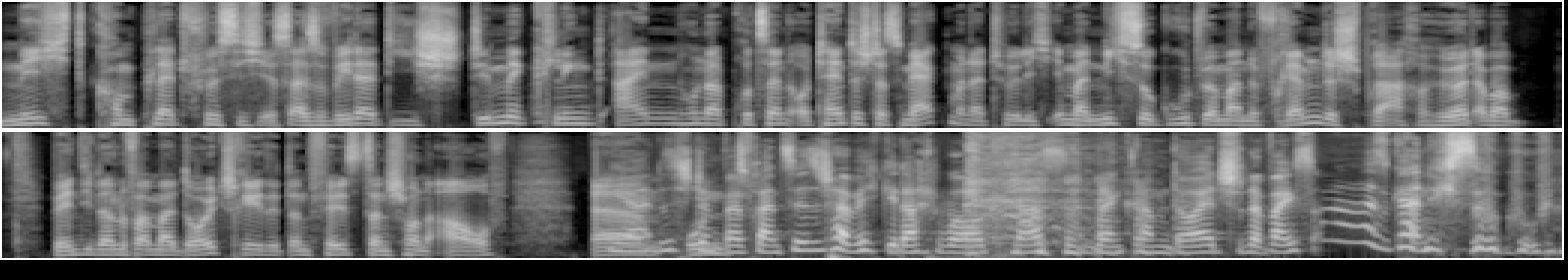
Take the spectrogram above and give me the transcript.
nicht komplett flüssig ist. Also weder die Stimme klingt 100% authentisch, das merkt man natürlich immer nicht so gut, wenn man eine fremde Sprache hört, aber wenn die dann auf einmal Deutsch redet, dann fällt es dann schon auf. ja, ähm, das stimmt. Bei Französisch habe ich gedacht, wow, krass. Und dann kam Deutsch und da war ich so, ah, das ist gar nicht so gut.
